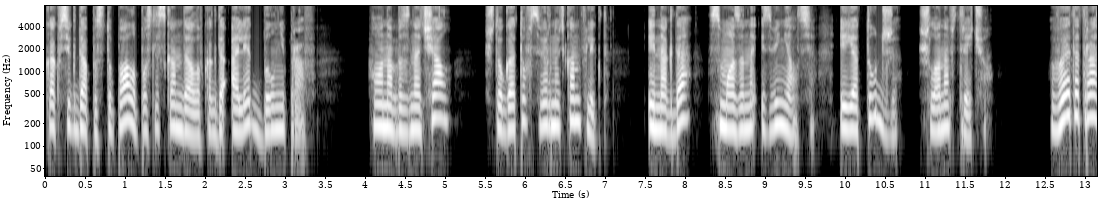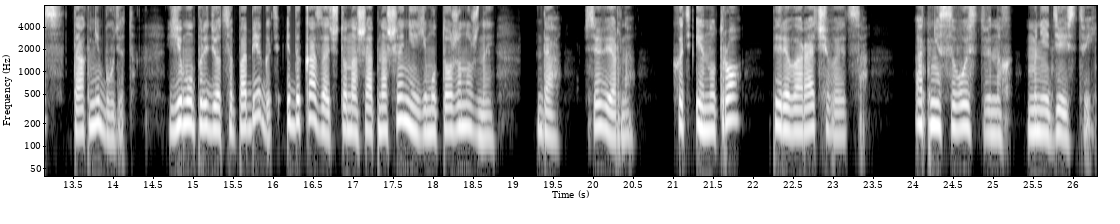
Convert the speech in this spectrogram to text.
как всегда поступала после скандалов, когда Олег был неправ. Он обозначал, что готов свернуть конфликт. Иногда смазанно извинялся, и я тут же шла навстречу. В этот раз так не будет. Ему придется побегать и доказать, что наши отношения ему тоже нужны. Да, все верно. Хоть и нутро переворачивается от несвойственных мне действий.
